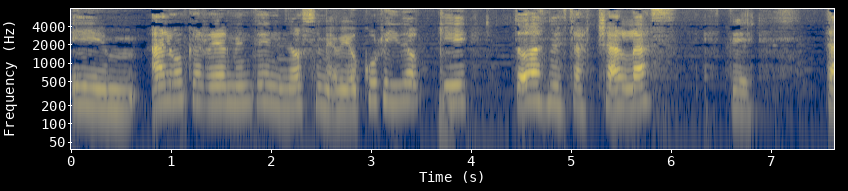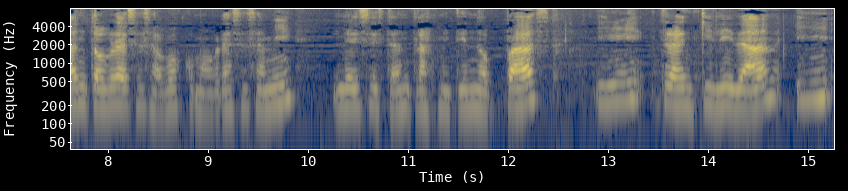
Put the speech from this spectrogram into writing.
eh, algo que realmente no se me había ocurrido que todas nuestras charlas este tanto gracias a vos como gracias a mí les están transmitiendo paz y tranquilidad y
